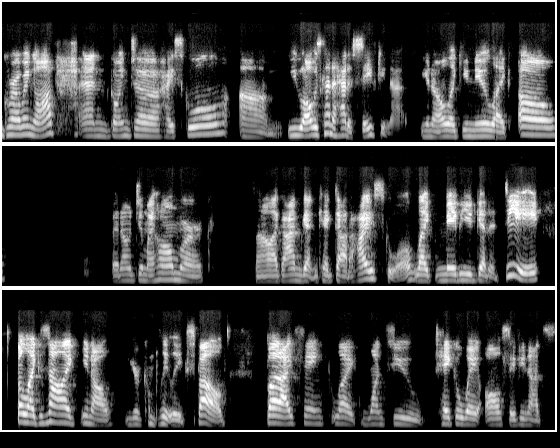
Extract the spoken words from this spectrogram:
growing up and going to high school, um, you always kind of had a safety net, you know, like you knew like, oh, if I don't do my homework, it's not like I'm getting kicked out of high school. Like maybe you'd get a D, but like it's not like, you know, you're completely expelled. But I think like once you take away all safety nets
